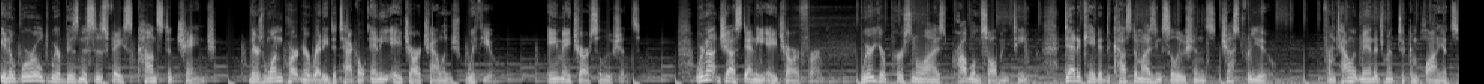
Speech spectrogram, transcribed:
In a world where businesses face constant change, there's one partner ready to tackle any HR challenge with you AIM HR Solutions. We're not just any HR firm. We're your personalized problem solving team, dedicated to customizing solutions just for you. From talent management to compliance,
